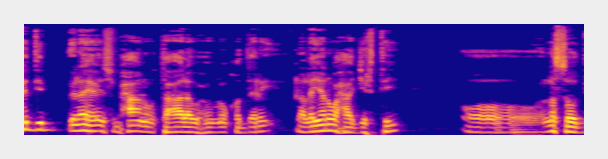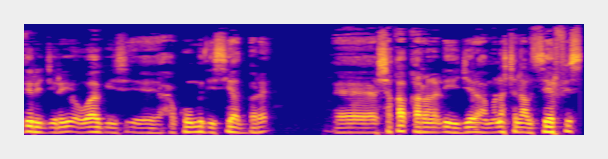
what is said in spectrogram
Kadib ilaahay subxaana wa tacaala wuxuu noo qadaray dhalinyaro waxaa jirtay oo la soo diri jiray oo waagiis xukuumaddii siyaad bare shaqo qaran la dhihi jiray ama national service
